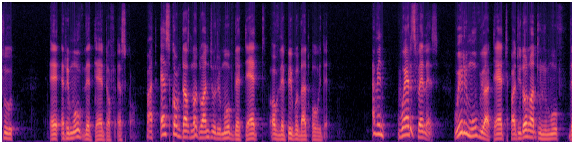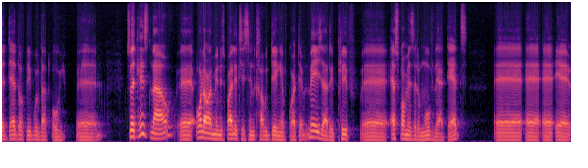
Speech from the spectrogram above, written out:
to uh, remove the debt of Eskom. But Eskom does not want to remove the debt of the people that owe them. I mean, where is fairness? We remove your debt, but you don't want to remove the debt of people that owe you. Uh, so at least now, uh, all our municipalities in Gauteng have got a major reprieve. Uh, Eskom has removed their debts. Uh, uh, uh, uh,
